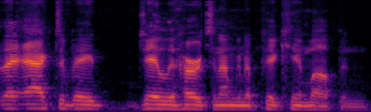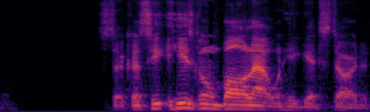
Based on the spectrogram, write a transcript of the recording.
they activate Jalen Hurts, and I'm going to pick him up and because he, he's going to ball out when he gets started.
